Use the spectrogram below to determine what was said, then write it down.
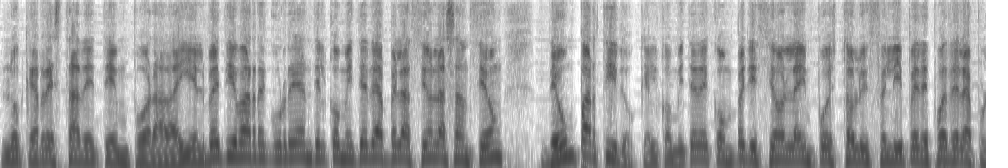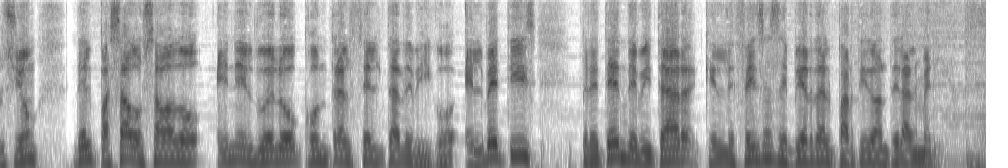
lo que resta de temporada. Y el Betty va a recurrir ante el comité de apelación la sanción de un partido que el comité de competición le ha impuesto a Luis Felipe después de la expulsión del pasado sábado en el duelo contra el Celta de Vigo. El Betis pretende evitar que el defensa se pierda el partido ante la Almería.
